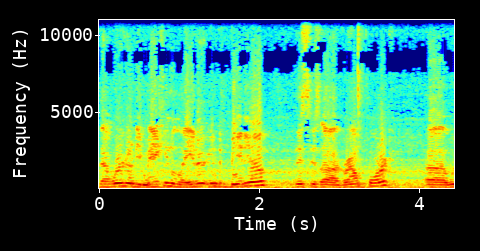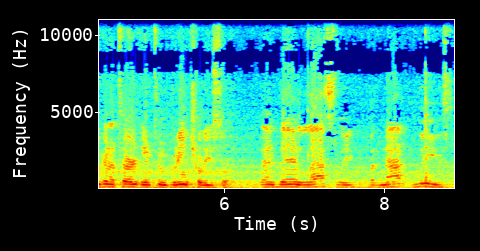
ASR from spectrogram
that we're going to be making later in the video. This is uh, ground pork. Uh, we're to turn into green chorizo. And then lastly, but not least,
